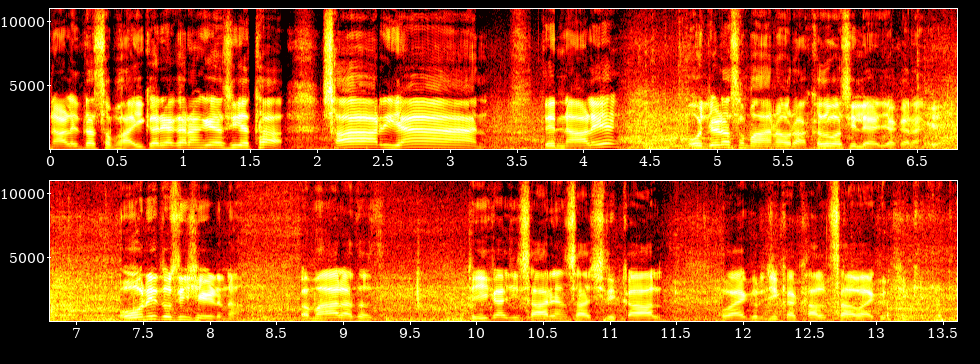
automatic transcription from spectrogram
ਨਾਲੇ ਤਾਂ ਸਫ਼ਾਈ ਕਰਿਆ ਕਰਾਂਗੇ ਅਸੀਂ ਇੱਥਾ ਸਾਰੀਆਂ ਐਨ। ਤੇ ਨਾਲੇ ਉਹ ਜਿਹੜਾ ਸਮਾਨ ਆ, ਉਹ ਰੱਖ ਦਿਓ ਅਸੀਂ ਲੈ ਜਾ ਕਰਾਂਗੇ। ਉਹ ਨਹੀਂ ਤੁਸੀਂ ਛੇੜਨਾ। ਕਮਾਲ ਆ ਤੁਸੀਂ। ਠੀਕ ਆ ਜੀ, ਸਾਰਿਆਂ ਨੂੰ ਸਤਿ ਸ਼੍ਰੀ ਅਕਾਲ। ਵਾਹਿਗੁਰੂ ਜੀ ਕਾ ਖਾਲਸਾ, ਵਾਹਿਗੁਰੂ ਜੀ ਕੀ ਫਤਿਹ।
